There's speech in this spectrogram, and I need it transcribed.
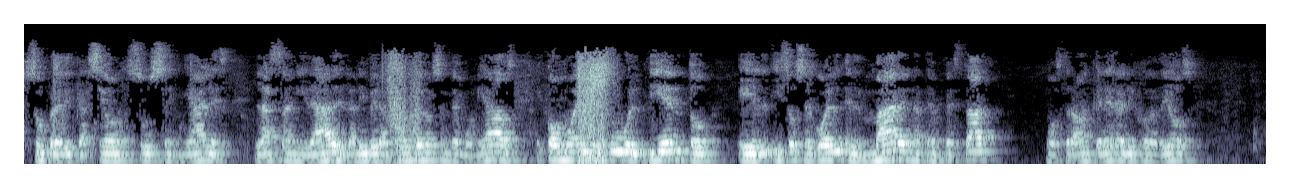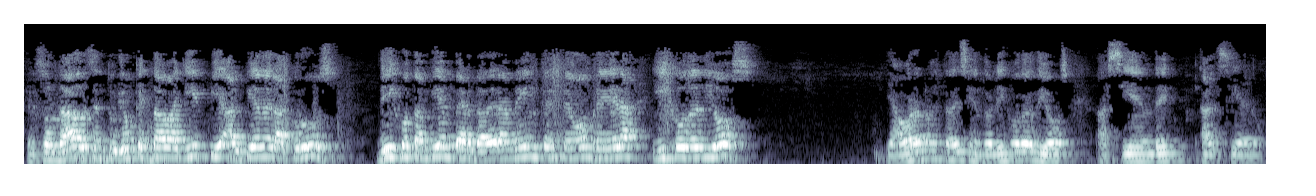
Su predicación, sus señales, las sanidades, la liberación de los endemoniados, cómo Él detuvo el viento, Él hizo el, el mar en la tempestad, mostraban que Él era el Hijo de Dios. El soldado, el centurión que estaba allí al pie de la cruz, dijo también verdaderamente este hombre era Hijo de Dios. Y ahora nos está diciendo, el Hijo de Dios asciende al cielo.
